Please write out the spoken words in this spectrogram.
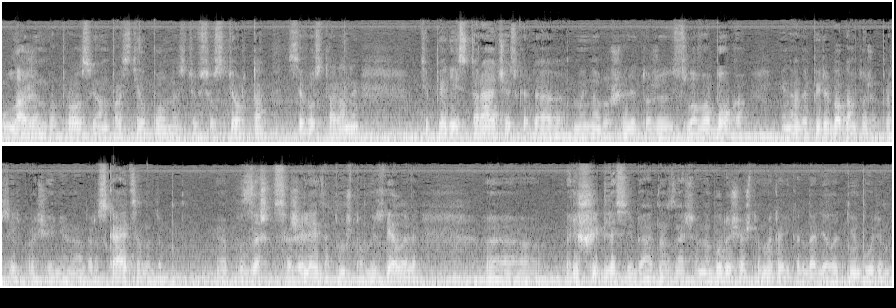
улажен вопрос, и он простил полностью, все стерто с его стороны. Теперь есть вторая часть, когда мы нарушили тоже слово Бога. И надо перед Богом тоже просить прощения, надо раскаяться, надо э, сожалеть о том, что мы сделали, э, решить для себя однозначно на будущее, что мы это никогда делать не будем.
